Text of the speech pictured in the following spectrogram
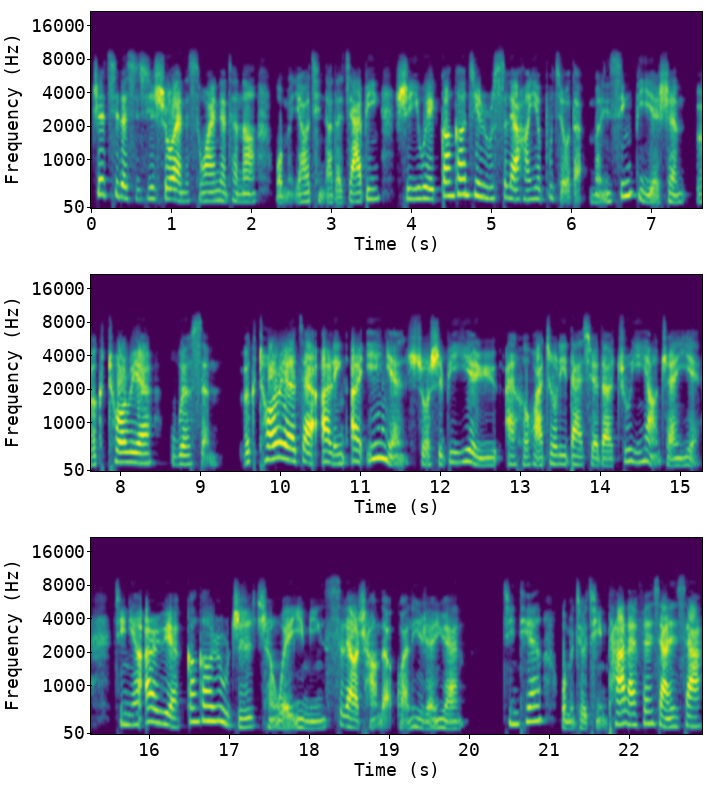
这期的西西说 and Swinet 呢，我们邀请到的嘉宾是一位刚刚进入饲料行业不久的萌新毕业生 Victoria Wilson。Victoria 在二零二一年硕士毕业于爱荷华州立大学的猪营养专业，今年二月刚刚入职，成为一名饲料厂的管理人员。今天我们就请他来分享一下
